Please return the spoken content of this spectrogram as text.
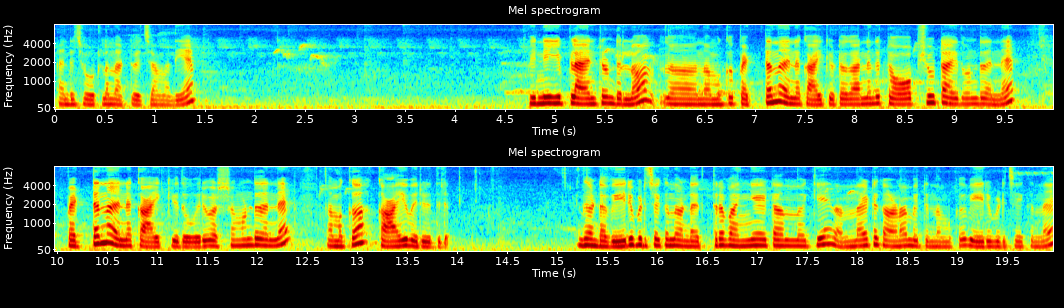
അതിന്റെ ചുവട്ടിൽ നട്ടു വെച്ചാൽ മതിയേ. പിന്നെ ഈ പ്ലാന്റ് ഉണ്ടല്ലോ നമുക്ക് പെട്ടെന്ന് തന്നെ കായ്ക്കും കേട്ടോ. കാരണം ഇത് ടോപ്പ് ഷൂട്ട് ആയതുകൊണ്ട് തന്നെ പെട്ടെന്ന് തന്നെ കായ്ക്കും. ഇത് ഒരു വർഷം കൊണ്ട് തന്നെ നമുക്ക് കായ് വരും ഇതിൽ ഇത് കണ്ടോ വേര് പിടിച്ചേക്കുന്നുണ്ടോ എത്ര ഭംഗിയായിട്ടാണെന്ന് നോക്കിയേ. നന്നായിട്ട് കാണാൻ പറ്റും നമുക്ക് വേര് പിടിച്ചേക്കുന്നത്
